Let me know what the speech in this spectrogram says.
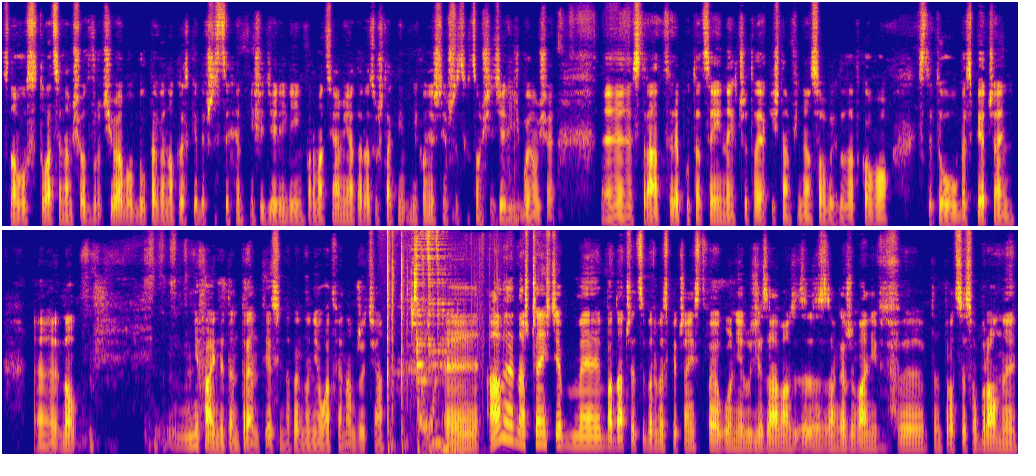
znowu sytuacja nam się odwróciła, bo był pewien okres, kiedy wszyscy chętnie się dzielili informacjami, a teraz już tak niekoniecznie wszyscy chcą się dzielić, boją się e, strat reputacyjnych, czy to jakichś tam finansowych dodatkowo z tytułu ubezpieczeń. E, no, niefajny ten trend jest i na pewno nie ułatwia nam życia. E, ale na szczęście my, badacze cyberbezpieczeństwa i ogólnie ludzie zaangażowani w ten proces obrony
